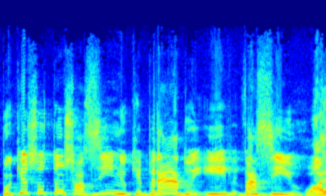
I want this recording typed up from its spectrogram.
Por que eu sou tão sozinho, quebrado e vazio? Why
